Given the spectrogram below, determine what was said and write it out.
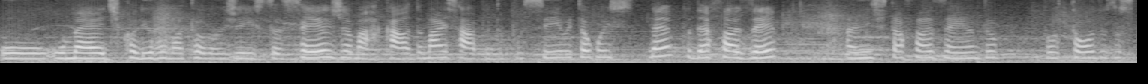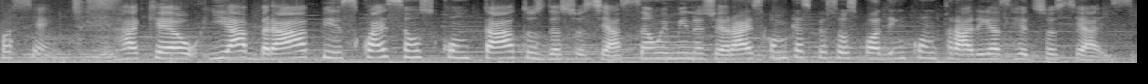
o, o, médico ali, o reumatologista, seja marcado o mais rápido possível. Então, o que a gente né, puder fazer, a gente está fazendo por todos os pacientes. Raquel, e a Abrapes, quais são os contatos da associação em Minas Gerais? Como que as pessoas podem encontrar as redes sociais?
